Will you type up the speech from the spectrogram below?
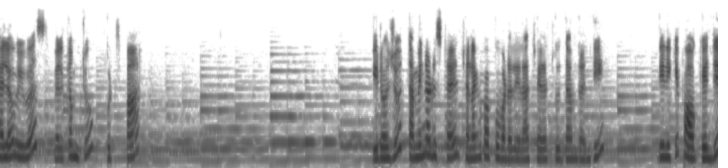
Hello viewers welcome to food spark ఈరోజు తమిళనాడు స్టైల్ శనగపప్పు వడలు ఎలా చేయాలో చూద్దాం రండి. దీనికి పావు కేజీ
